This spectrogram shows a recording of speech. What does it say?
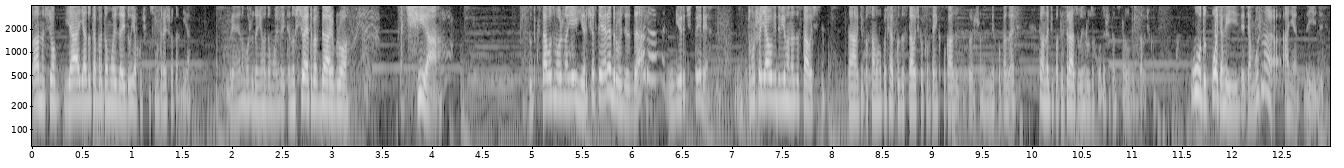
Ладно, все, я, я до тебе домой зайду, я хочу посмотреть, что там є. Блін, я не можу до нього домовитися. Ну все, я тебе вдарю, бро. Чия? Тут, кстати, возможно, є гір 4, друзі, да, да? Гір 4. Тому що я увидел його на заставочці. Да, типу, з самого початку заставочку контент показується, совершенно не показати. Там, типу, ти сразу заходиш, там сразу заставочку. О, тут потяги їздять, а можна? А, ні, не їздять.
